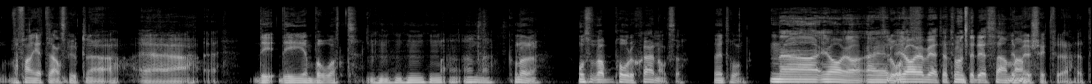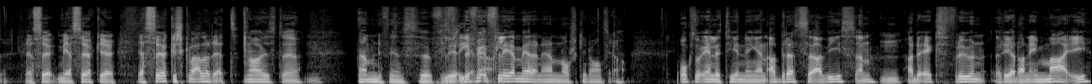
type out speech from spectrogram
vad fan heter han som gjort den här, det, det är en båt, mm, Anna, kommer du ihåg den? Hon som var porrstjärna också, var inte hon? nej, ja, ja, nej, Förlåt. ja, jag vet, jag tror inte det är Jag ber om samma. ursäkt för det. Jag sök, men jag söker, jag söker skvallret. Ja, just det. Nej, men det finns eh, fler, det finns fler mer än en norsk-iranska. Ja. Och då enligt tidningen Adresseavisen Mm. hade exfrun redan i maj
